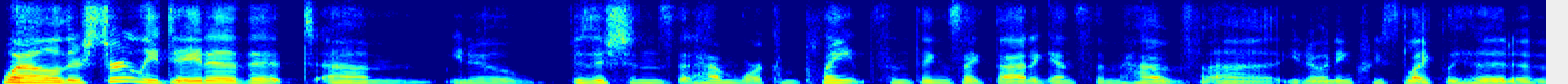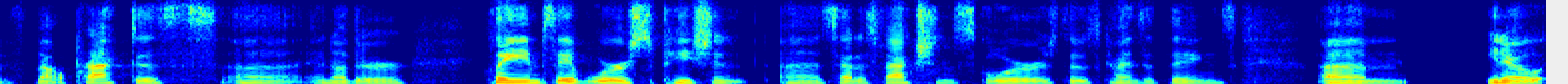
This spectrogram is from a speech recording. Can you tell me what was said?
well, there's certainly data that um, you know physicians that have more complaints and things like that against them have uh, you know an increased likelihood of malpractice uh, and other claims. They have worse patient uh, satisfaction scores, those kinds of things. Um, you know,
